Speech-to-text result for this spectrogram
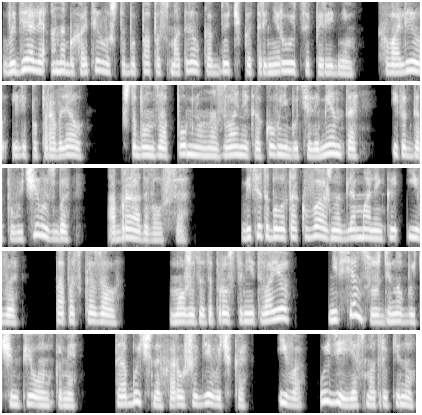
В идеале она бы хотела, чтобы папа смотрел, как дочка тренируется перед ним, хвалил или поправлял, чтобы он запомнил название какого-нибудь элемента и, когда получилось бы, обрадовался. Ведь это было так важно для маленькой Ивы. Папа сказал, может, это просто не твое? Не всем суждено быть чемпионками. Ты обычная, хорошая девочка. Ива, уйди, я смотрю кино.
